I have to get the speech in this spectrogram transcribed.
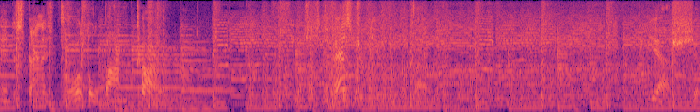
and a Spanish Brötli-Bahn car. Which is the passenger vehicle type. Yeah, shit.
